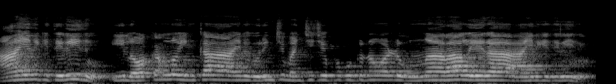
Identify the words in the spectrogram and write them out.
ఆయనకి తెలియదు ఈ లోకంలో ఇంకా ఆయన గురించి మంచి చెప్పుకుంటున్న వాళ్ళు ఉన్నారా లేరా ఆయనకి తెలియదు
